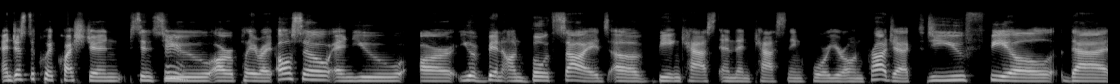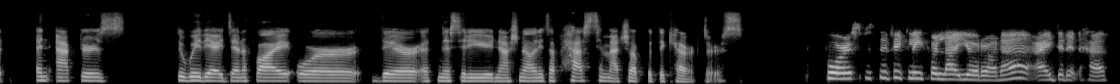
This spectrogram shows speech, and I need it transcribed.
And just a quick question since mm. you are a playwright also and you are you have been on both sides of being cast and then casting for your own project, do you feel that an actor's the way they identify or their ethnicity, nationality stuff has to match up with the characters? For specifically for La Llorona, I didn't have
